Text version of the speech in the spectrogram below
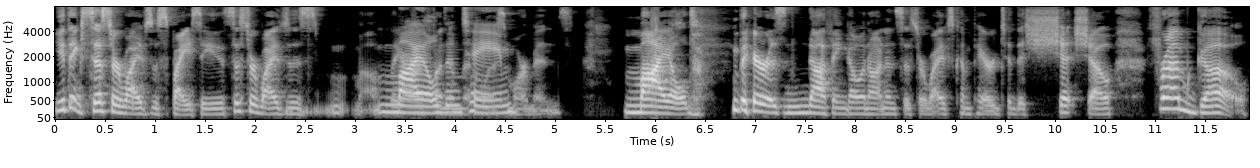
you think Sister Wives is spicy. Sister Wives is well, mild and tame. Mormons. Mild. there is nothing going on in Sister Wives compared to the shit show from Go.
